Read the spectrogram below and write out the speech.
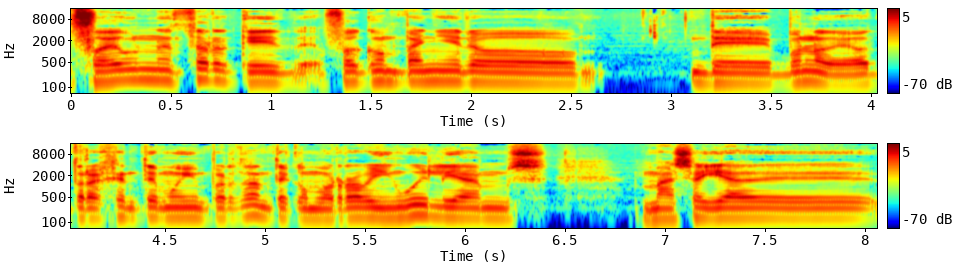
Fue un actor que fue compañero de, bueno, de otra gente muy importante como Robin Williams, más allá de,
